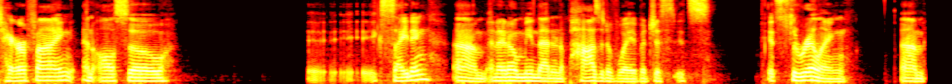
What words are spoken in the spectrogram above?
terrifying and also uh, exciting. Um, and I don't mean that in a positive way, but just it's it's thrilling. Um,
